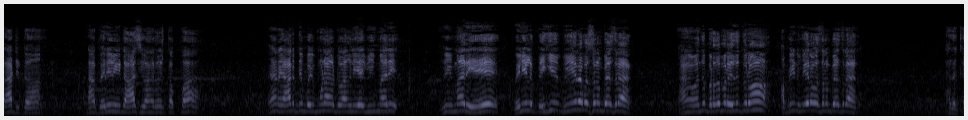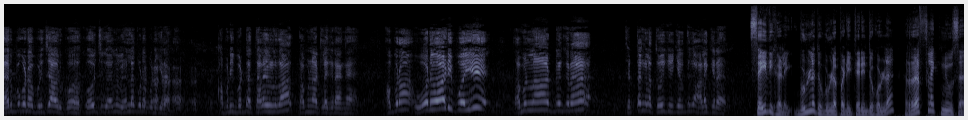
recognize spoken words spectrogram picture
காட்டிட்டோம். நான் பெரியவங்கிட்ட ஆசி வாங்குறது தப்பா? வேற யார்கிட்டையும் போய் மூணாவது வாங்கலையே? இவங்க மாதிரி இவங்க மாதிரி வெளியில பெரிய வீரவசனம் பேசுறார். நாங்க வந்து பிரதமர் எதுக்குறோம் அப்படின்னு வீரவசனம் பேசுகிறார் அது கருப்பு கூட பிடிச்சா அவர் கோ கோச்சுக்காரனு வெள்ளை கூட பிடிக்கிறாங்க அப்படிப்பட்ட தலைவர்கள் தான் தமிழ்நாட்டில் இருக்கிறாங்க. அப்புறம் ஓடோடி போய் தமிழ்நாட்டில் இருக்கிற திட்டங்களை துவக்கி வைக்கிறதுக்கு அழைக்கிறார். செய்திகளை உள்ளது உள்ளபடி தெரிந்து கொள்ள ரெஃப்ளெக்ட் நியூஸை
